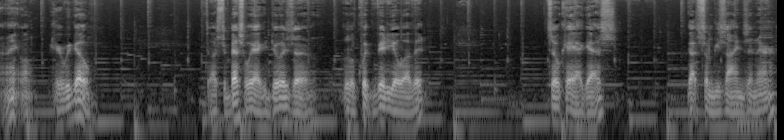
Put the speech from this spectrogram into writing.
All right, well, here we go. So that's the best way I could do is a little quick video of it. It's okay, I guess. Got some designs in there.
